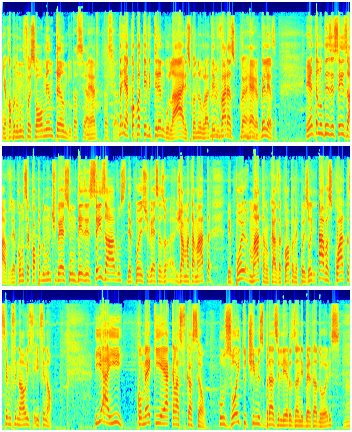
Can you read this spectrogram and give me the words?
E a Copa do Mundo foi só aumentando. Tá certo, né? tá certo. Não, e a Copa teve triangulares, quadrangular, teve várias regras. Beleza. Entra no 16 avos. É como se a Copa do Mundo tivesse um 16 avos, depois tivesse as- já mata-mata, depois mata no caso da Copa, depois oitavas, quarta, semifinal e, e final. E aí, como é que é a classificação? Os oito times brasileiros da Libertadores, Uhum.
